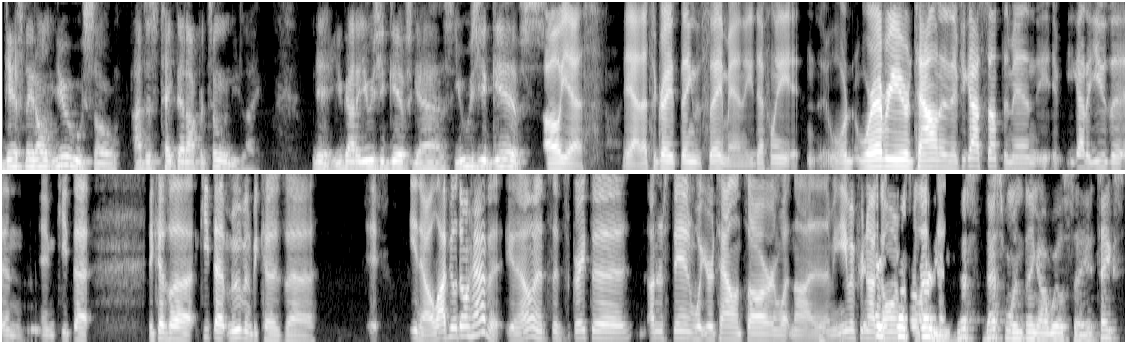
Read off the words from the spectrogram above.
gifts they don't use, so I just take that opportunity. Like, yeah, you got to use your gifts, guys. Use your gifts. Oh yes, yeah, that's a great thing to say, man. You definitely wherever you're talented, if you got something, man, you, you got to use it and and keep that because uh keep that moving because uh it, you know a lot of people don't have it, you know, and it's it's great to understand what your talents are and whatnot. And I mean, even if you're not going for like that. that's that's one thing I will say. It takes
